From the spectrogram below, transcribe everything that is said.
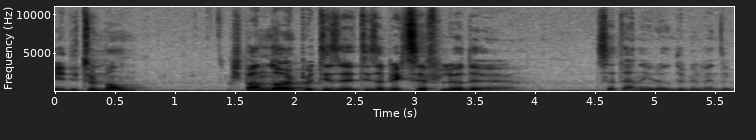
aider tout le monde. Puis parle-nous un peu de tes, objectifs là, de cette année, là, 2022.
